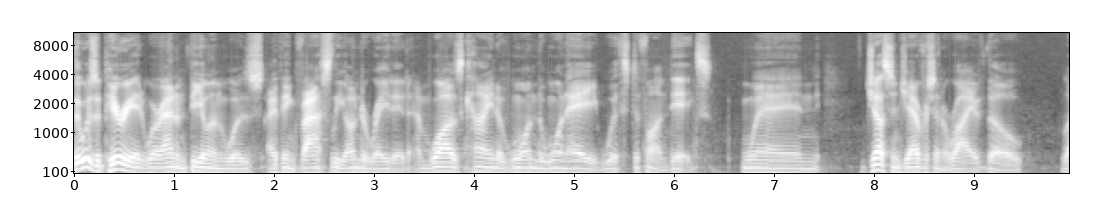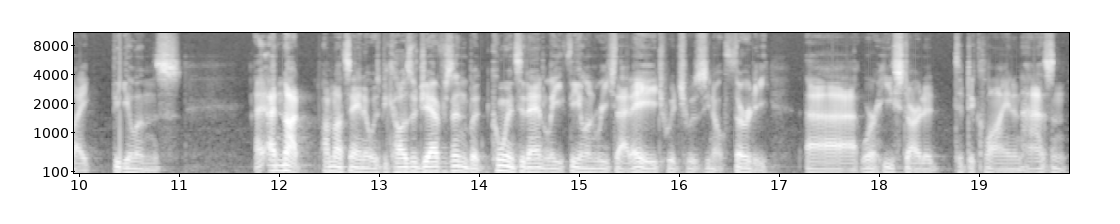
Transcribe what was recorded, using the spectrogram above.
There was a period where Adam Thielen was, I think, vastly underrated and was kind of one to one A with Stefon Diggs. When Justin Jefferson arrived, though, like Thielen's, I, I'm not, I'm not saying it was because of Jefferson, but coincidentally, Thielen reached that age, which was you know 30, uh, where he started to decline and hasn't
